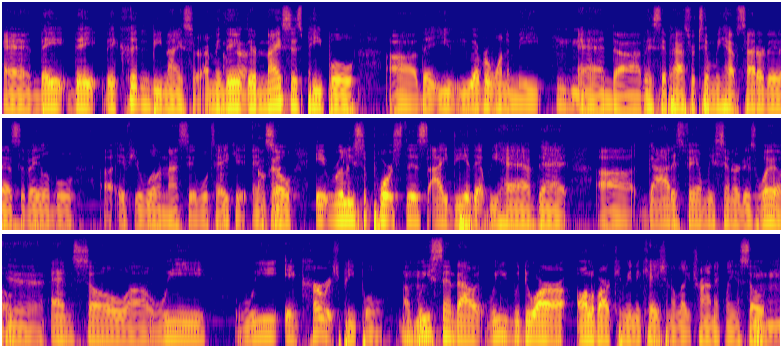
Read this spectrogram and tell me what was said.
and they, they, they couldn't be nicer. I mean, they, Okay. they're nicest people uh, that you, you ever want to meet. Mm-hmm. And uh, they said, Pastor Tim, we have Saturday that's available uh, if you're willing. And I said, we'll take it. And Okay. so it really supports this idea that we have that uh, God is family centered as well. Yeah. And so uh, we we encourage people. Uh, Mm-hmm. we send out we, we do our all of our communication electronically, and so Mm-hmm.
